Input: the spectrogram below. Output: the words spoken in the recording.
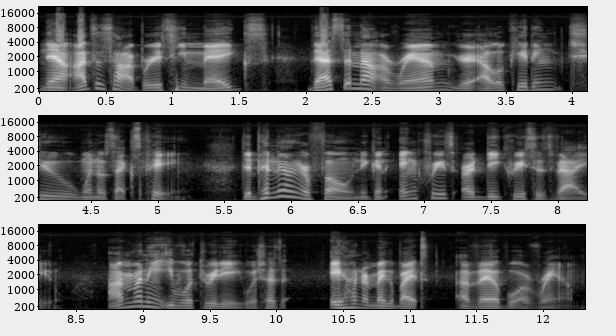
Now at the top where you see megs, that's the amount of RAM you're allocating to Windows XP. Depending on your phone, you can increase or decrease this value. I'm running Evo 3D, which has 800 megabytes available of RAM.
